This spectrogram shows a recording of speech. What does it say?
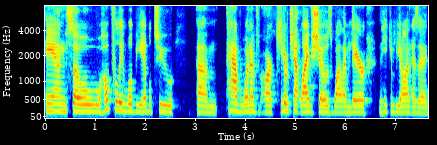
And so hopefully we'll be able to um, have one of our keto chat live shows while i'm there and he can be on as a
